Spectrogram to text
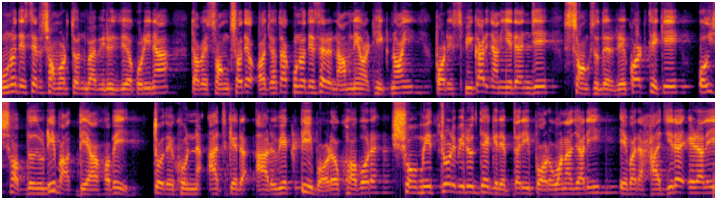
কোনো দেশের সমর্থন বা বিরোধিতা করি না, তবে সংসদে অযথা কোনো দেশের নাম নেওয়া ঠিক নয়। পরে স্পিকার জানিয়ে দেন যে, সংসদের রেকর্ড থেকে ওই শব্দ দুটি বাদ দেওয়া হবে। তো দেখুন, আজকের আরও একটি বড় খবর। সৌমিত্রর বিরুদ্ধে গ্রেপ্তারি পরোয়ানা জারি। এবার হাজিরা এড়ালে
